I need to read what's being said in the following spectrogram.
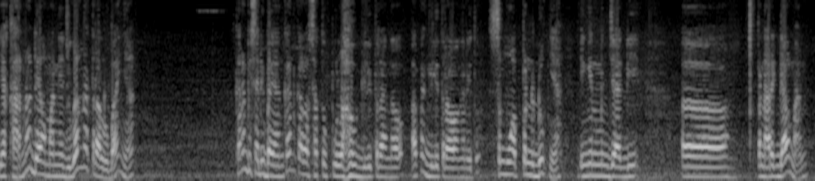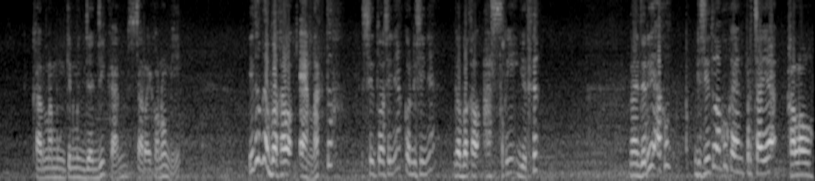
Ya karena delmannya juga nggak terlalu banyak. Karena bisa dibayangkan kalau satu pulau Gili Terangau, apa Gili Terawangan itu semua penduduknya ingin menjadi uh, penarik delman karena mungkin menjanjikan secara ekonomi, itu nggak bakal enak tuh situasinya, kondisinya nggak bakal asri gitu Nah jadi aku di situ aku kayak percaya kalau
